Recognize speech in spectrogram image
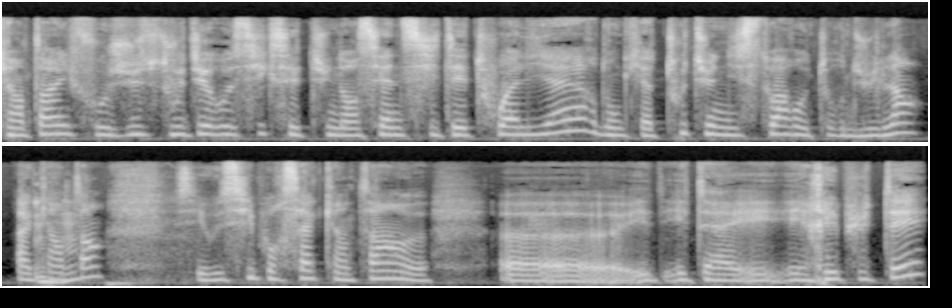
Quintin, il faut juste vous dire aussi que c'est une ancienne cité toilière, donc il y a toute une histoire autour du lin à Mhm. Quintin. C'est aussi pour ça que Quintin euh, euh, est, est- est- est réputé.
